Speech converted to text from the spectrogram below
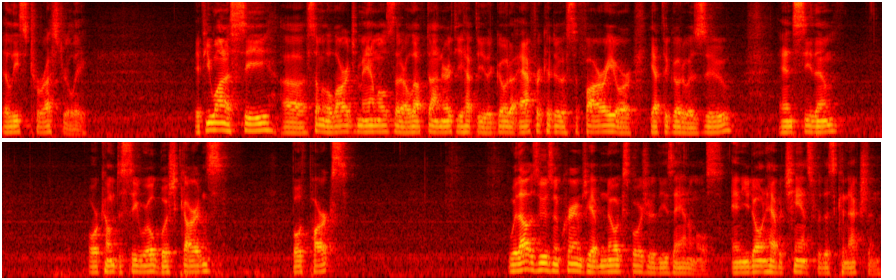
at least terrestrially. If you want to see uh, some of the large mammals that are left on Earth, you have to either go to Africa to a safari or you have to go to a zoo and see them, or come to SeaWorld, Busch Gardens, both parks. Without zoos and aquariums, you have no exposure to these animals, and you don't have a chance for this connection.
